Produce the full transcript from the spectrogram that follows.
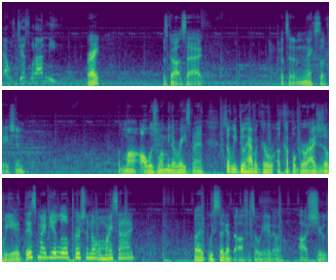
that was just what I needed. Right? Let's go outside. Go to the next location. Lamar always want me to race, man. So we do have a, a couple garages over here. This might be a little personal on my side, but we still got the office over here though. Oh shoot,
